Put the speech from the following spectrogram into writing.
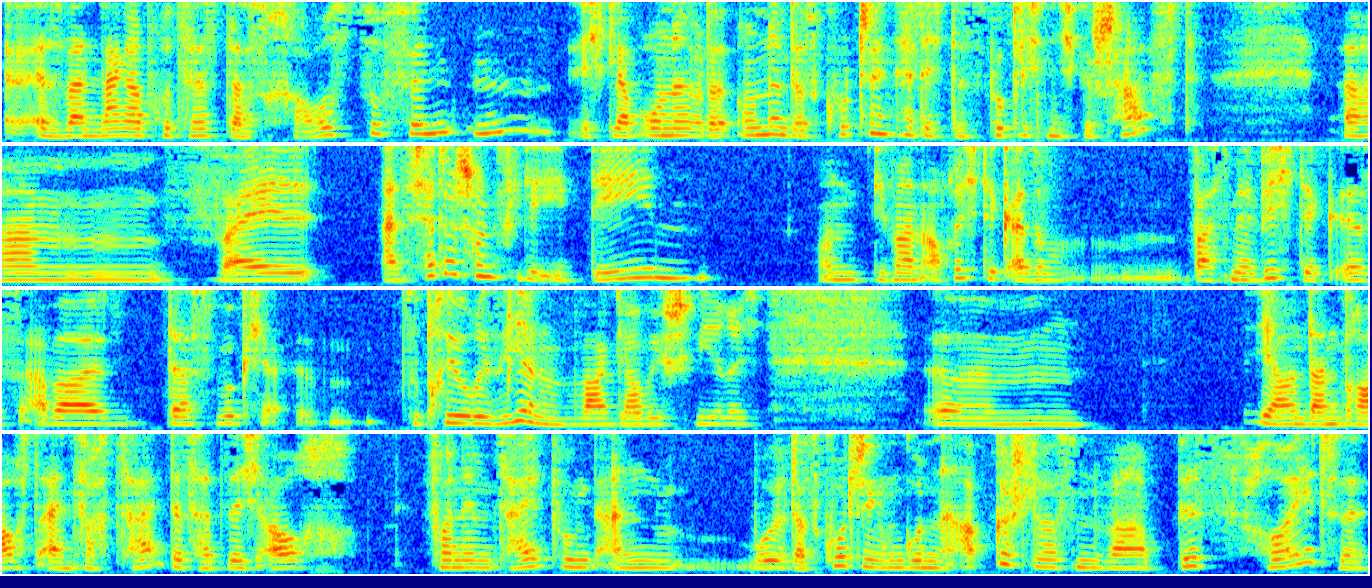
es war ein langer Prozess, das rauszufinden. Ich glaube, ohne, ohne das Coaching hätte ich das wirklich nicht geschafft. Ähm, weil, also ich hatte schon viele Ideen und die waren auch richtig, also was mir wichtig ist, aber das wirklich äh, zu priorisieren war, glaube ich, schwierig. Ähm, ja, und dann braucht einfach Zeit. Das hat sich auch von dem Zeitpunkt an, wo das Coaching im Grunde abgeschlossen war, bis heute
